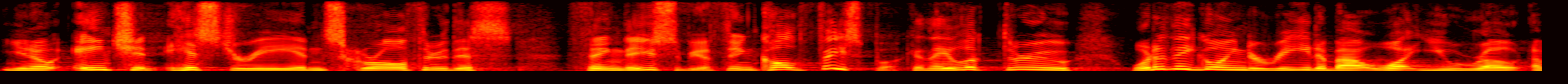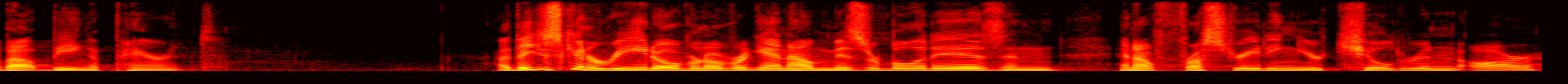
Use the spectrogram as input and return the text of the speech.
you know ancient history and scroll through this thing, there used to be a thing called Facebook, and they look through what are they going to read about what you wrote about being a parent? Are they just going to read over and over again how miserable it is and, and how frustrating your children are?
